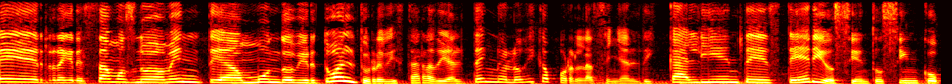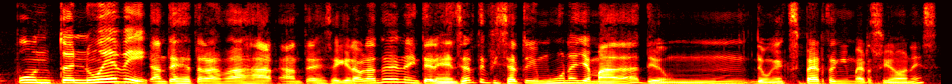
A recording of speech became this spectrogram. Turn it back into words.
7. Regresamos nuevamente a Mundo Virtual, tu revista radial tecnológica por la señal de Caliente Estéreo 105.9. Antes de trabajar, antes de seguir hablando de la inteligencia artificial, tuvimos una llamada de un, de un experto en inversiones,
